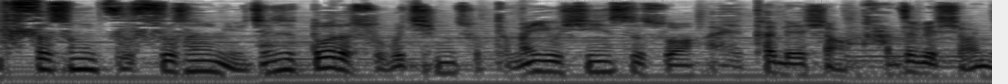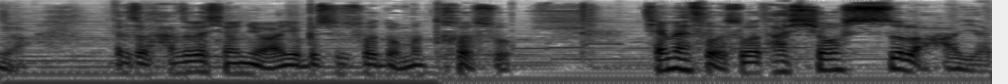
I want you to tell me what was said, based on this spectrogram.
私生子私生女真是多的数不清楚，怎么有心思说，哎，特别想他这个小女儿，但是他这个小女儿也不是说多么特殊，前面所说她消失了哈，也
